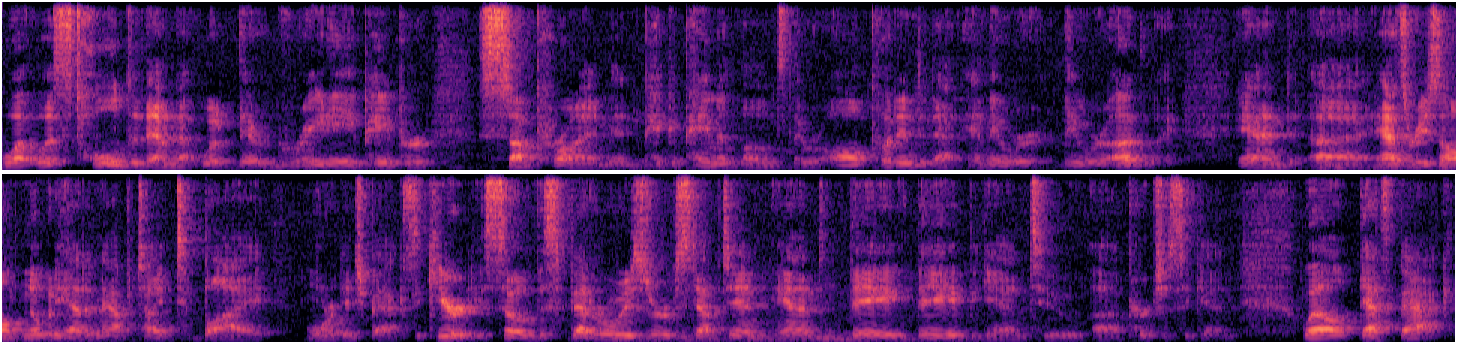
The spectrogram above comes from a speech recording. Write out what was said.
what was told to them that would, they were grade A paper subprime and pick a payment loans. They were all put into that, and they were they were ugly. And uh, as a result, nobody had an appetite to buy mortgage-backed securities. So this Federal Reserve stepped in, and they they began to uh, purchase again. Well, that's back.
